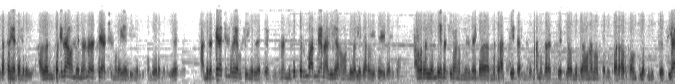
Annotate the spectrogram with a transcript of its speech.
சட்டம் ஏற்றப்படுது. அதன்படி தான் வந்து என்னன்னா இரட்டை ஆட்சி முறை அப்படிங்கிறது கொண்டு வரப்படுது. அந்த இரட்டையாட்சி முறை அப்படிங்கிறது எப்படி மிக பெரும்பான்மையான அதிகாரம் வந்து வெள்ளைக்காரர்கள் கையில் இருக்கும். அவர்கள் வந்து என்ன செய்வாங்க அப்படின்னா இப்ப மெட்ராஸ் ஸ்டேட் அப்படின்னா மெட்ராஸ் ஸ்டேட்ல வந்து கவர்னர் இருப்பாரு. அவர் கவுன்சில் ஆஃப் மினிஸ்டர்ஸ்ல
